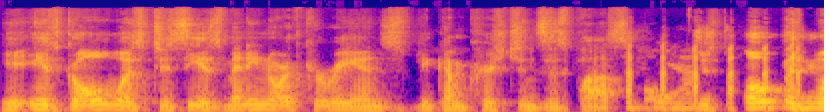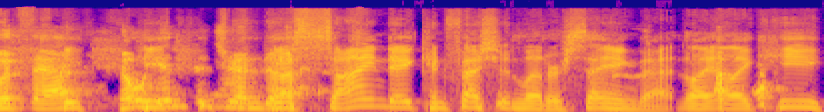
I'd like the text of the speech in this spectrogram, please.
His goal was to see as many North Koreans become Christians as possible. Yeah. Just open with that. No he, agenda. He signed a confession letter saying that. Like, like he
